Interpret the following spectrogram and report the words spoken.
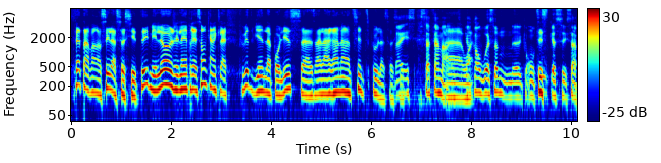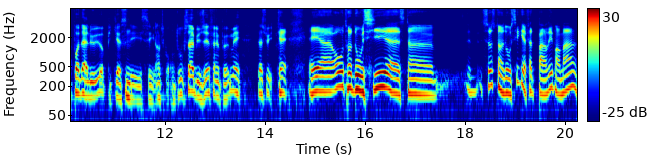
fait avancer la société. Mais là, j'ai l'impression que quand la fuite vient de la police, ça, la ralentit un petit peu, la société. Ben, ça fait mal. Euh, quand on voit ça, on trouve que ça n'a pas d'allure, puis que hmm. c'est, En tout cas, on trouve ça abusif un peu, mais c'est à suivre. Et autre dossier, c'est un... Ça, c'est un dossier qui a fait parler pas mal.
